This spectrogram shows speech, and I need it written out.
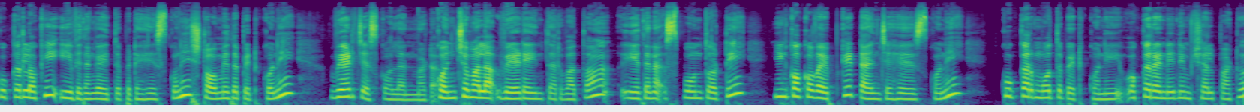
కుక్కర్లోకి ఈ విధంగా అయితే పెట్టేసుకొని స్టవ్ మీద పెట్టుకొని వేడి చేసుకోవాలన్నమాట. కొంచెం అలా వేడైన తర్వాత ఏదైనా స్పూన్ తోటి ఇంకొక వైపుకి టర్న్ చేసేసుకొని కుక్కర్ మూత పెట్టుకొని ఒక రెండు నిమిషాల పాటు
